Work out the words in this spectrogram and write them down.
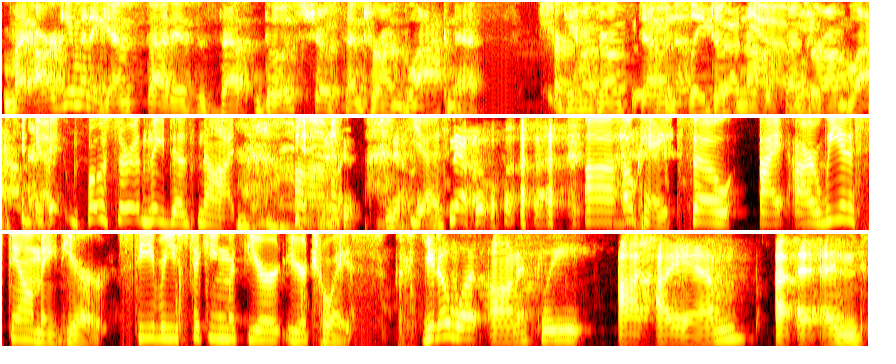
My argument against that is is that those shows center on blackness. Sure. Game of Thrones definitely does not center point. on it blackness. most certainly does not. Um, No, Yes. no. uh, okay, so I are we at a stalemate here? Steve, are you sticking with your your choice? you know what? Honestly, I, I am, I, I- and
